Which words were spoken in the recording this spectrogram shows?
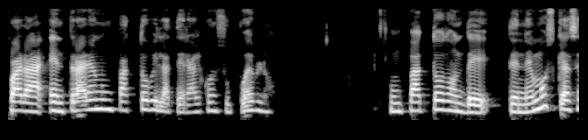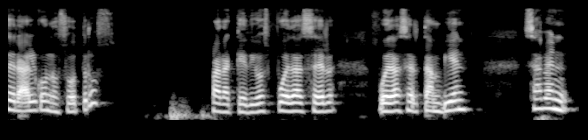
para entrar en un pacto bilateral con su pueblo. Un pacto donde tenemos que hacer algo nosotros para que Dios pueda hacer, pueda hacer también. Saben,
